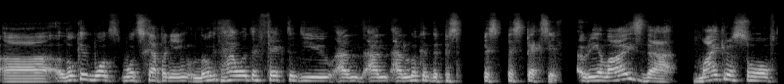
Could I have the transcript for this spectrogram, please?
uh, look at what's what's happening, look at how it affected you, and and, and look at the pers- perspective. Realize that Microsoft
